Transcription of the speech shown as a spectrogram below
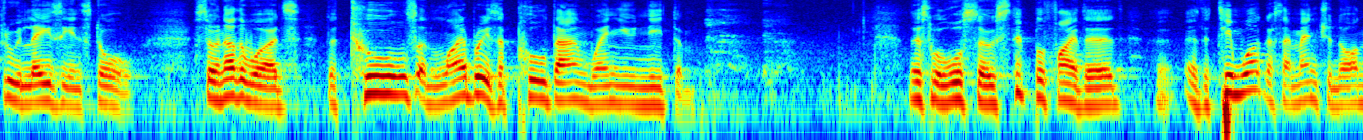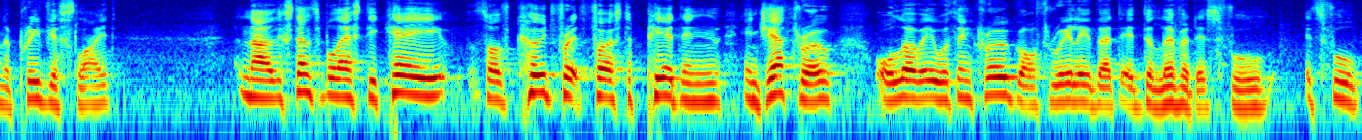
through lazy install. So in other words, the tools and libraries are pulled down when you need them. This will also simplify the, uh, the teamwork, as I mentioned on the previous slide. Now, the extensible SDK, sort of code for it first appeared in, in Jethro, although it was in Krogoth really that it delivered its full, its full,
